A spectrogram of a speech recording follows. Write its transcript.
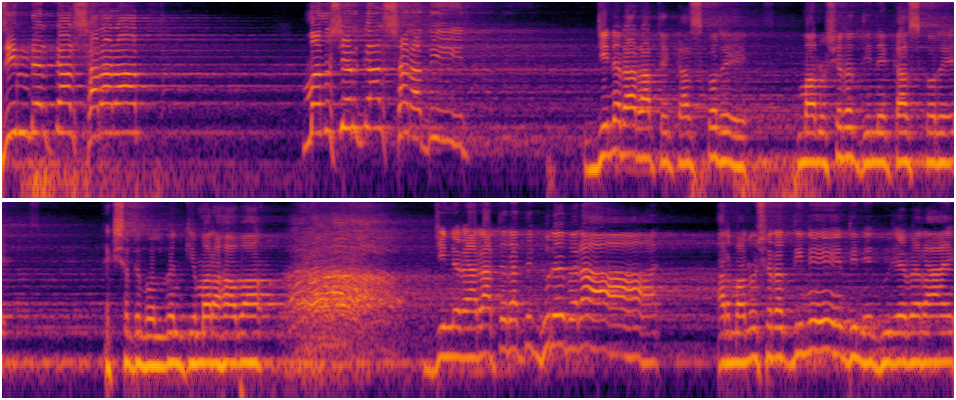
জিনদের কাজ সারা রাত? মানুষের কাজ সারা দিন? জিনেরা রাতে কাজ করে মানুষেরা দিনে কাজ করে। একসাথে বলবেন কি মারা হাবা জিনেরা রাতে রাতে ঘুরে বেড়ায় আর মানুষেরা দিনে দিনে ঘুরে বেড়ায়।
